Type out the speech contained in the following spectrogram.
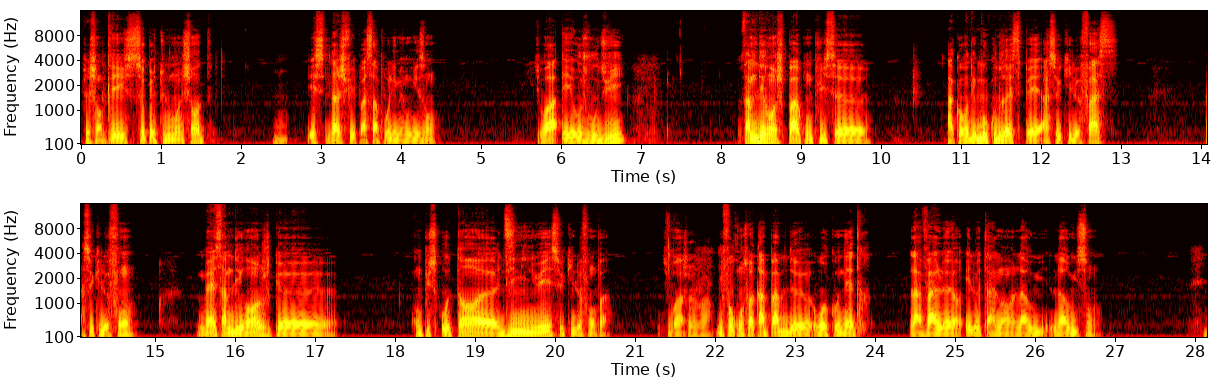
Je vais chanter ce que tout le monde chante. Mm. Et là, je fais pas ça pour les mêmes raisons. Tu vois? Et aujourd'hui, ça me dérange pas qu'on puisse euh, accorder beaucoup de respect à ceux qui le fassent, à ceux qui le font. Mais ça me dérange que qu'on puisse autant euh, diminuer ceux qui ne le font pas. Tu vois, Je vois. Il faut qu'on soit capable de reconnaître la valeur et le talent là où, là où ils sont. Mm.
